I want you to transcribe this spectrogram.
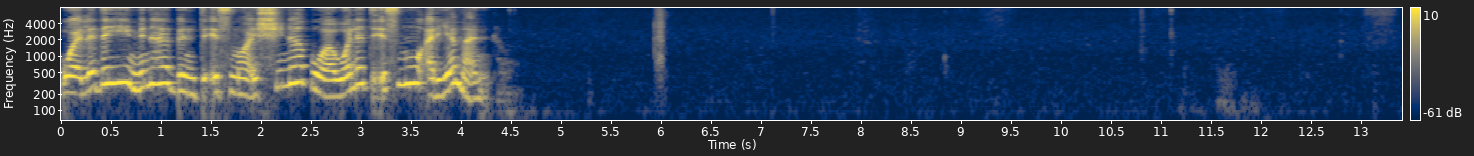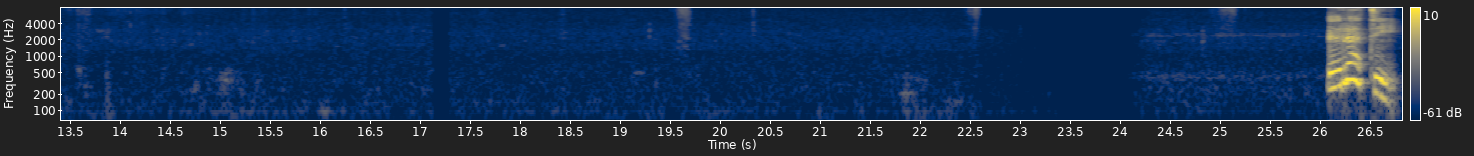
ولديه منها بنت اسمها الشيناب وولد اسمه أريمان. راتي.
